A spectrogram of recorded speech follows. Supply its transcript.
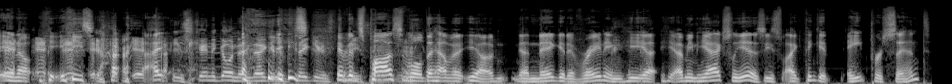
you know, he's I, he's going to go into negative figures. If it's soon. possible to have a you know a negative rating, he, uh, he I mean he actually is. He's I think at eight percent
